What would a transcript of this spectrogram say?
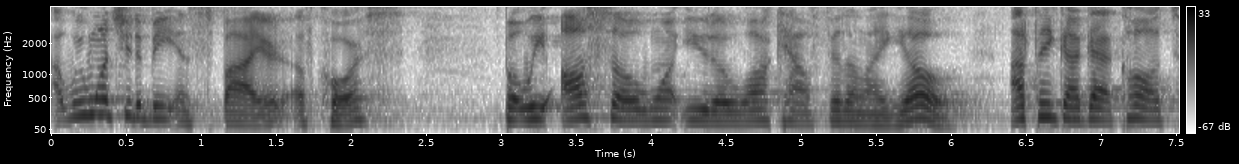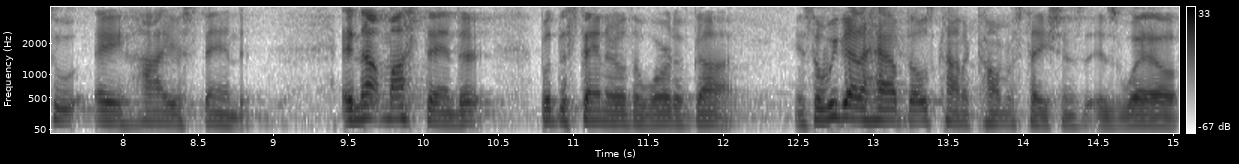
I, we want you to be inspired, of course, but we also want you to walk out feeling like, yo, I think I got called to a higher standard. And not my standard, but the standard of the Word of God. And so we got to have those kind of conversations as well.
